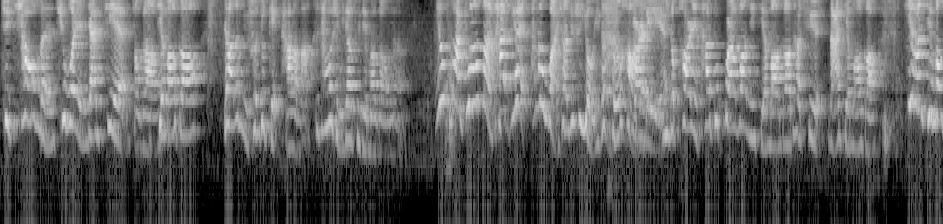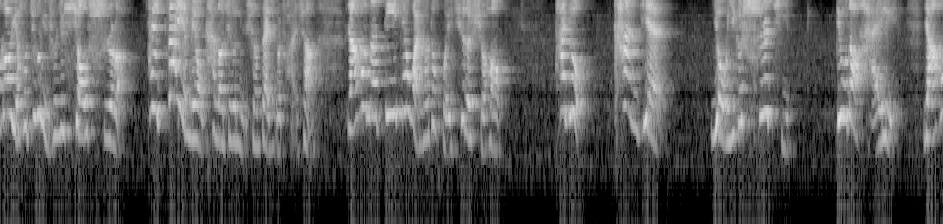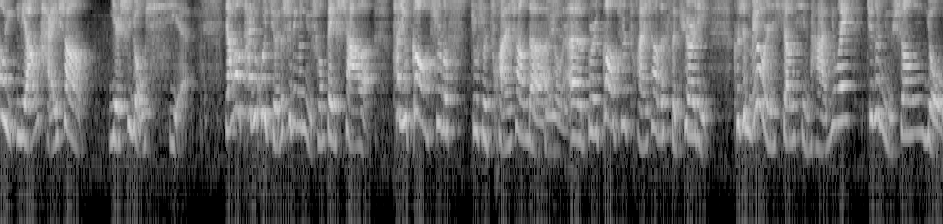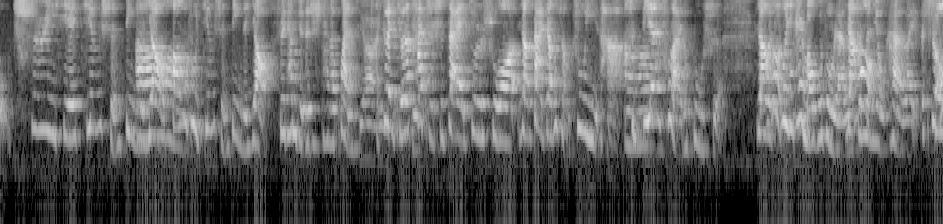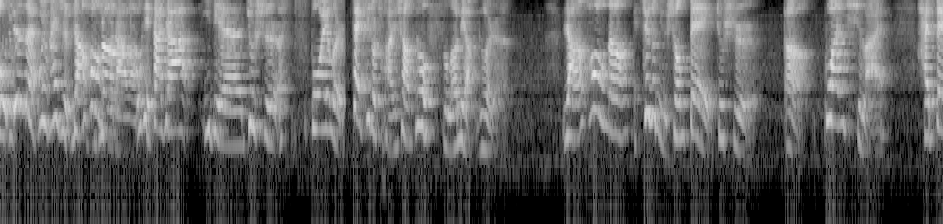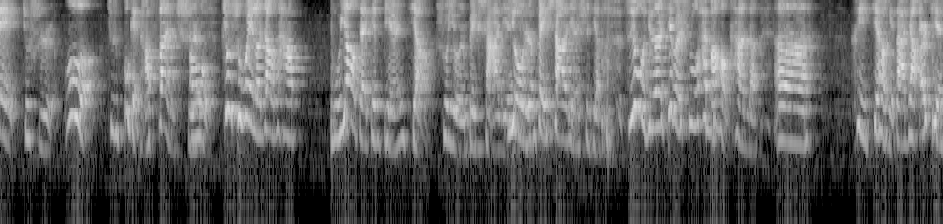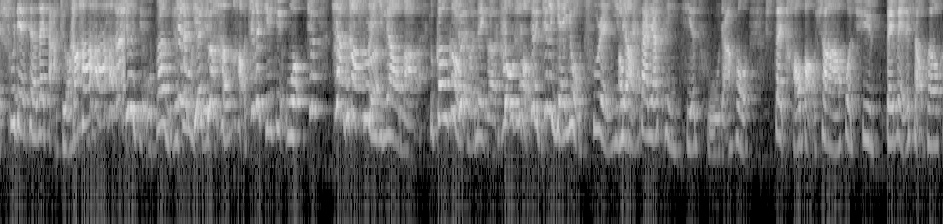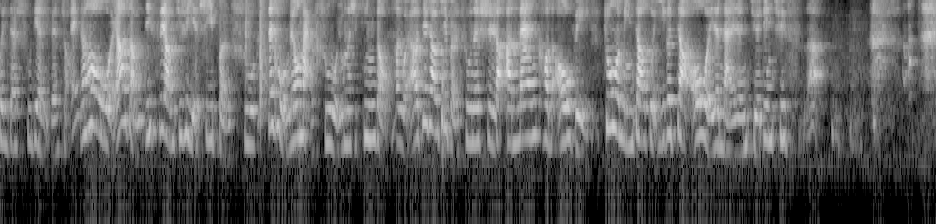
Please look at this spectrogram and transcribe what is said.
去敲门，去问人家借睫毛膏，然后那女生就给他了嘛。就他为什么一定要推睫毛膏呢？因为化妆嘛，他因为他们晚上就是有一个很好的一个 party，他就忽然忘记睫毛膏，他去拿睫毛膏，借完睫毛膏以后，这个女生就消失了，他就再也没有看到这个女生在这个船上。然后呢，第一天晚上他回去的时候，他就看见有一个尸体丢到海里，然后阳台上也是有血，然后他就会觉得是那个女生被杀了，他就告知了就是船上的所有人。呃不是告知船上的 security，可是没有人相信他，因为这个女生有吃一些精神病的药，哦。帮助精神病的药，所以他们觉得这是他的幻觉而已。对，觉得他只是在就是说让大家都想注意他，是编出来的故事。然后我我已经开始毛骨悚然了。然后你有看了？是哦真的我有开始然后呢，我给大家一点就是 spoiler，在这个船上最后死了两个人，然后呢，这个女生被就是呃关起来，还被就是饿，就是不给她饭吃，哦就是为了让她不要再跟别人讲说有人被杀这件事情，有人被杀了这件事情，所以我觉得这本书还蛮好看的。呃，可以介绍给大家，而且书店现在在打折嘛。这个结我不知道你这个结局很好，这个结局我就这样不是出人意料吗？就刚个和那个都是对这个也有出人意料大家可以截图，然后在淘宝上啊，或去北美的小朋友可以在书店里边找。然后我要讲的第四样其实也是一本书，但是我没有买书，我用的是 Kindle。我要介绍这本书呢是《A Man Called Ovi》，中文名叫做《一个叫欧维的男人决定去死》。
